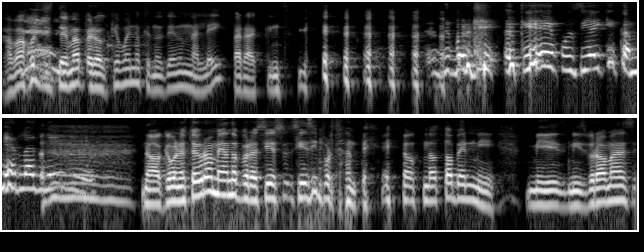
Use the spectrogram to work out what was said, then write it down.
Abajo el sistema, pero qué bueno que nos den una ley para que... Porque, ¿qué? Pues sí hay que cambiar las leyes. No, que bueno, estoy bromeando, pero sí es, sí es importante. No, no tomen mi- mis, mis bromas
